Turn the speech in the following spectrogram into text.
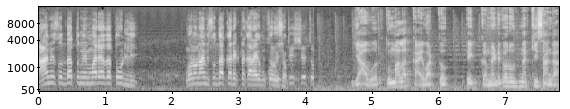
आम्ही सुद्धा तुम्ही मर्यादा तोडली. म्हणून आम्ही सुद्धा करेक्ट कार्यक्रम करू शकतो. यावर तुम्हाला काय वाटतं ते कमेंट करून नक्की सांगा.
